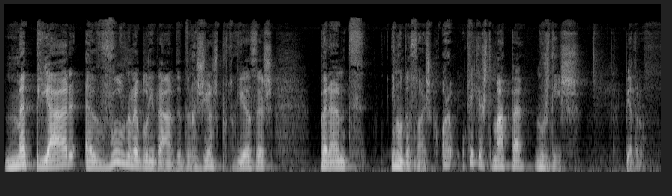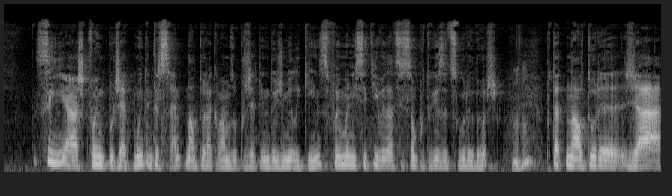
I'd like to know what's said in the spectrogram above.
mapear a vulnerabilidade de regiões portuguesas perante inundações. Ora, o que é que este mapa nos diz? Pedro. Sim, acho que foi um projeto muito interessante. Na altura acabámos o projeto em 2015. Foi uma iniciativa da Associação Portuguesa de Seguradores. Uhum. Portanto, na altura já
